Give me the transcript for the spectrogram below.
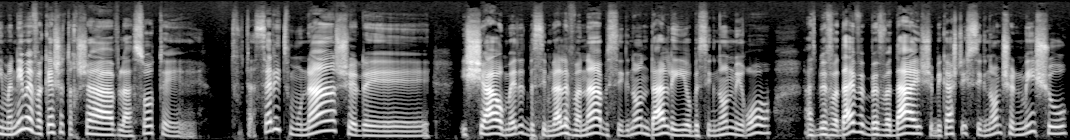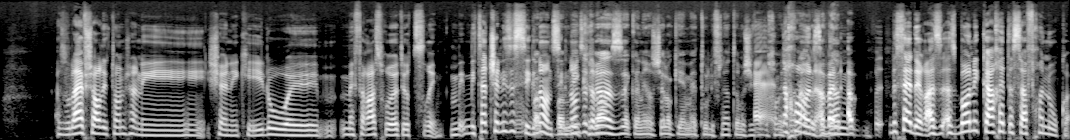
אם אני מבקשת עכשיו לעשות, אה, תעשה לי תמונה של... אה, אישה עומדת בשמלה לבנה בסגנון דלי או בסגנון מירו, אז בוודאי ובוודאי שביקשתי סגנון של מישהו, אז אולי אפשר לטעון שאני, שאני כאילו אה, מפרה זכויות יוצרים. מצד שני זה סגנון, סגנון זה במקרה דבר... הזה כנראה שלא, כי הם מתו לפני יותר מ-75 שנה. נכון, וזה אבל- גם- בסדר, אז, אז בואו ניקח את אסף חנוכה,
